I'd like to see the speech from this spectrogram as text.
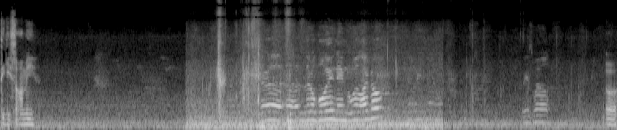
Think he saw me. There a, a little boy named Will Argo? Please, Will. Oh.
